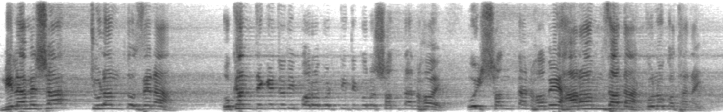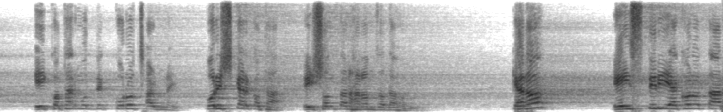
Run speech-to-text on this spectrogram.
মেলামেশা, চূড়ান্ত জেনা। ওখান থেকে যদি পরবর্তীতে কোনো সন্তান হয়, ওই সন্তান হবে হারামজাদা, কোনো কথা নাই। এই কথার মধ্যে কোনো ছাড় নাই। পরিষ্কার কথা, এই সন্তান হারামজাদা হবে। কেন? এই স্ত্রী এখনও তার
